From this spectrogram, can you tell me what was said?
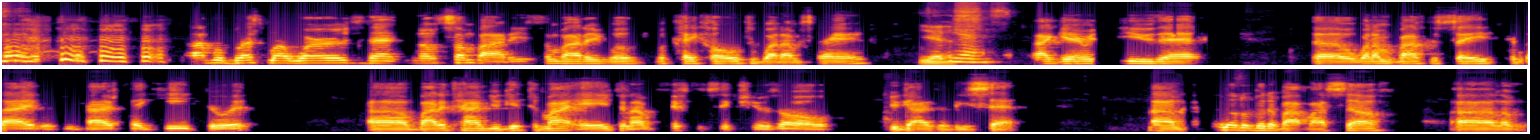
I will bless my words that you know somebody, somebody will will take hold to what I'm saying. Yes. yes. I guarantee you that uh, what I'm about to say tonight, if you guys take heed to it, uh, by the time you get to my age, and I'm 56 years old, you guys will be set. Um, a little bit about myself. Uh, I'm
